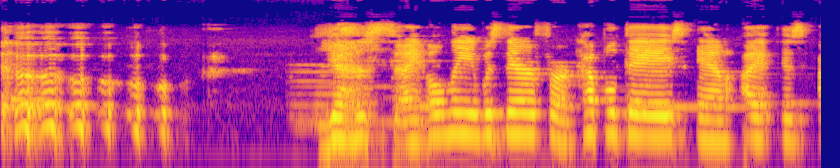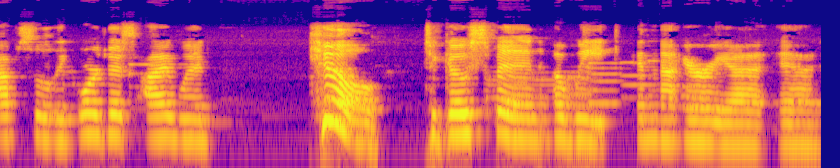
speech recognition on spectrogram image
Yes, I only was there for a couple days and I is absolutely gorgeous. I would kill to go spend a week in that area and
